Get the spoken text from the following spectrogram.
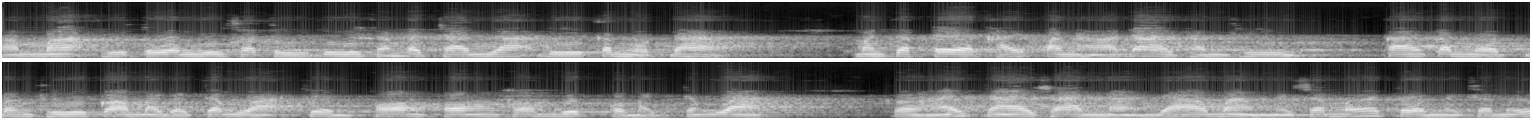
ธรรมะคือตัวมีสติดีสัมปชัญญะดีกำหนดได้ มันจะแก้ไขปัญหาได้ทันที การกำหนดบางทีก็ไม่ได้จังหวะ เช่นพองพองท้องยุบก็ไม่จังหวะ ก็หายใจสั้นมั่งยาวมั่งไม่เสมอตนไม่เสมอ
